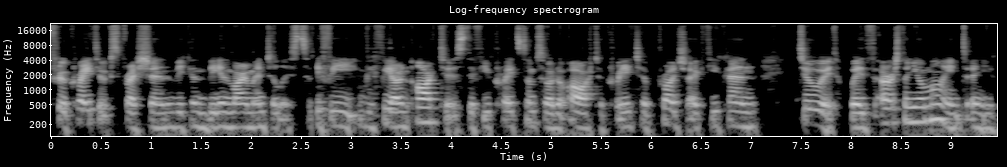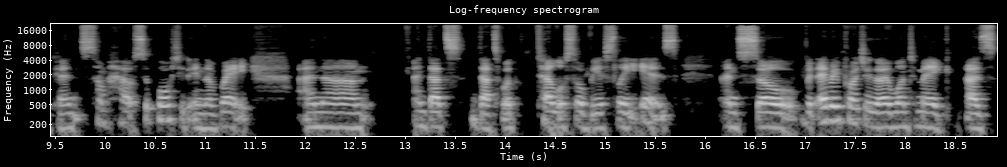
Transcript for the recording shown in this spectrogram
through creative expression we can be environmentalists. If we if we are an artist, if you create some sort of art or creative project, you can do it with Earth on your mind and you can somehow support it in a way. And um, and that's that's what Tellus obviously is and so with every project that i want to make as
